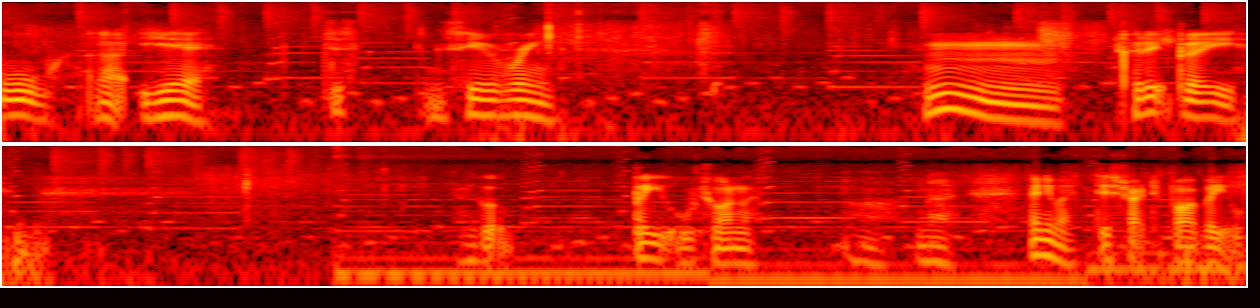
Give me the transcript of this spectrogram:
Ooh, yeah. Just you can see a ring. Hmm, could it be? We've got a beetle trying to. Oh no. Anyway, distracted by a beetle.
